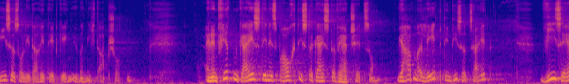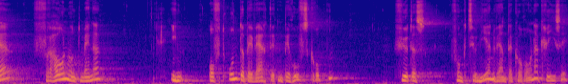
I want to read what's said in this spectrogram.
dieser Solidarität gegenüber nicht abschotten. Einen vierten Geist, den es braucht, ist der Geist der Wertschätzung. Wir haben erlebt in dieser Zeit, wie sehr Frauen und Männer in oft unterbewerteten Berufsgruppen für das Funktionieren während der Corona-Krise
